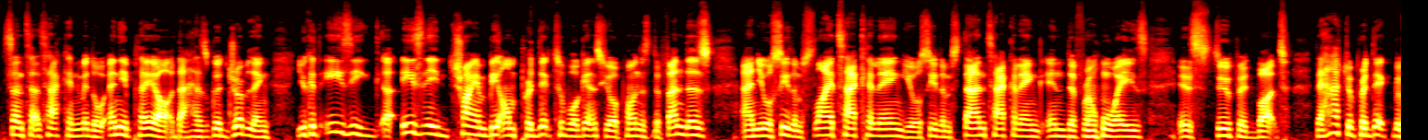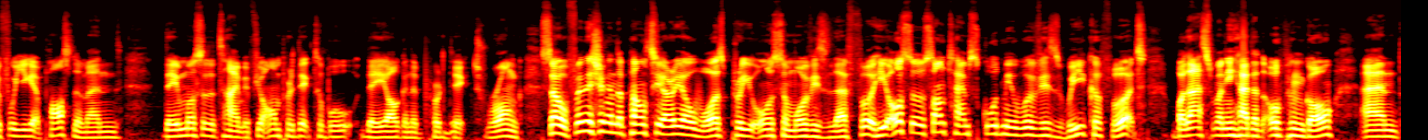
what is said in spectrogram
center attack in middle, any player that has good dribbling, you could easy uh, easily try and be unpredictable against your opponent's defenders, and you'll see them slide tackling, you'll see them stand tackling in different ways. Is stupid, but they have to predict before you get past them, and they most of the time, if you're unpredictable, they are going to predict wrong. So finishing in the penalty area was pretty awesome with his left foot. He also sometimes scored me with his weaker foot, but that's when he had an open goal and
